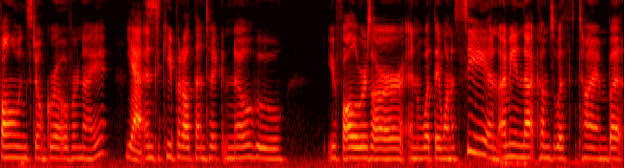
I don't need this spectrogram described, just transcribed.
followings don't grow overnight yes, and to keep it authentic, know who your followers are and what they want to see and I mean that comes with time, but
